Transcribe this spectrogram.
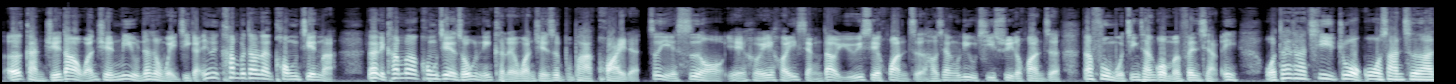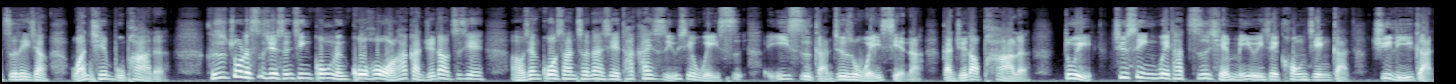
而感觉到完全没有那种危机感，因为看不到那空间嘛。那你看不到空间的时候，你可能完全是不怕快的。这也是哦，也会回想到有一些患者，好像六七岁的患者，那父母经常跟我们分享，诶，我带他去坐过山车啊之类这样，完全不怕的。可是做了。视觉神经功能过后，他感觉到这些好像过山车那些，他开始有一些危势意识感，就是危险呐，感觉到怕了。对，就是因为他之前没有一些空间感、距离感，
